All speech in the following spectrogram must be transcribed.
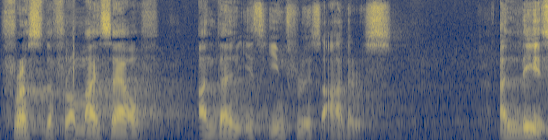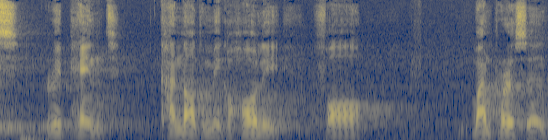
first from myself, and then it's influence others. Unless repent cannot make holy for one person,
